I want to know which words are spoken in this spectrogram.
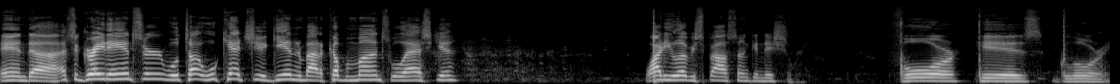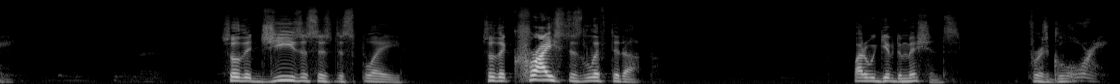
And uh, that's a great answer. We'll talk. We'll catch you again in about a couple months. We'll ask you, why do you love your spouse unconditionally? For his glory. So that Jesus is displayed, so that Christ is lifted up. Why do we give to missions? For his glory.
